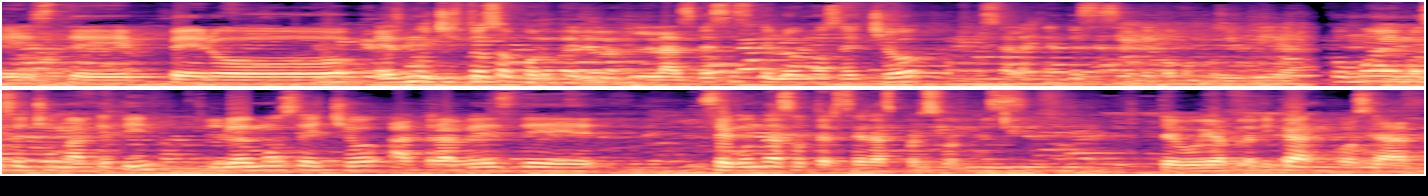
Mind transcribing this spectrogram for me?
este, pero es muy chistoso porque las veces que lo hemos hecho, o sea, la gente se siente como cohibida. ¿Cómo hemos hecho marketing? Lo hemos hecho a través de segundas o terceras personas. Te voy a platicar, o sea,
